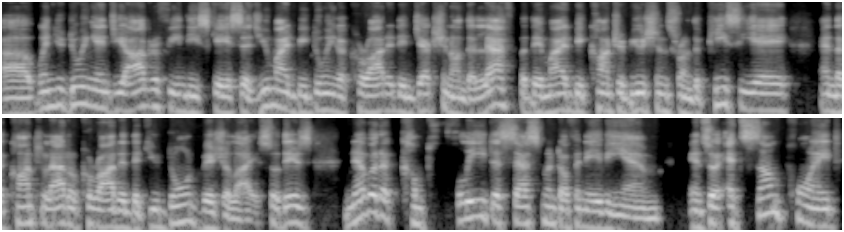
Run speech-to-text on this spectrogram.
uh, when you're doing angiography in these cases, you might be doing a carotid injection on the left, but there might be contributions from the PCA and the contralateral carotid that you don't visualize. So there's never a complete assessment of an AVM. And so at some point,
